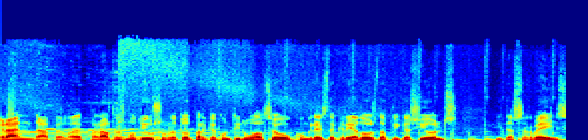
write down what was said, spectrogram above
gran d'Apple, eh? per altres motius, sobretot perquè continua el seu congrés de creadors d'aplicacions i de serveis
